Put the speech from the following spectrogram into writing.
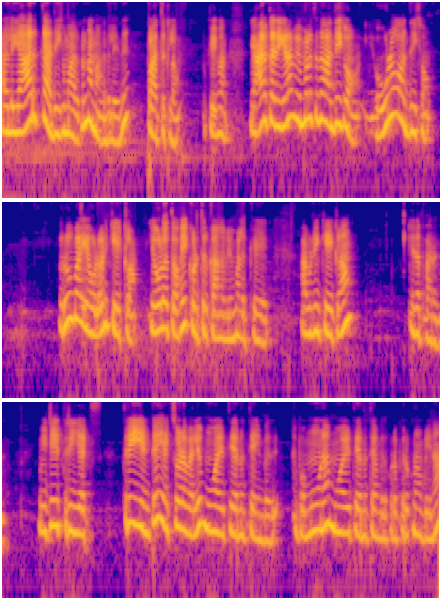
அதில் யாருக்கு அதிகமாக இருக்குன்னு நம்ம அதுலேருந்து பார்த்துக்கலாம். ஓகேங்களா யாருக்கு அதிகம்னா விமலுக்கு தான் அதிகம். எவ்வளோ அதிகம்? ரூபாய் எவ்வளோன்னு கேட்கலாம். எவ்வளோ தொகை கொடுத்துருக்காங்க விமலுக்கு அப்படின்னு கேட்கலாம். இதை பாருங்கள் Vijay three x three into எக்ஸோட வேல்யூ மூவாயிரத்தி இரநூத்தி ஐம்பது. அப்போ மூணு மூவாயிரத்தி இரநூத்தி ஐம்பது கூட பெருக்கணும் அப்படின்னா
